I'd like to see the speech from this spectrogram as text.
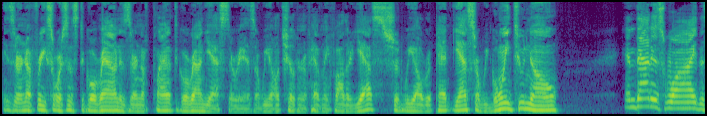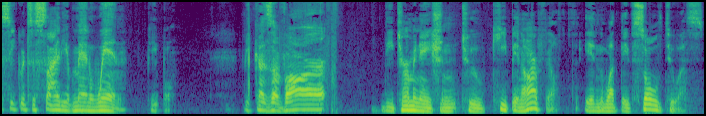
Is there enough resources to go around? Is there enough planet to go around? Yes, there is. Are we all children of Heavenly Father? Yes. Should we all repent? Yes. Are we going to know? And that is why the secret society of men win, people. Because of our determination to keep in our filth in what they've sold to us.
